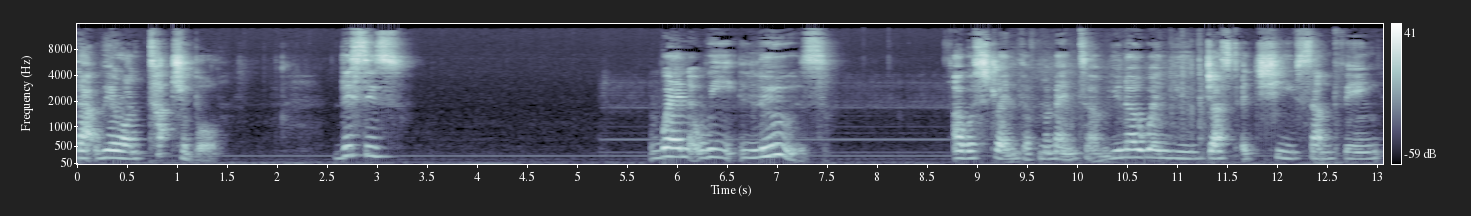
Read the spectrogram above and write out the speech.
that we're untouchable. This is when we lose our strength of momentum. You know, when you've just achieved something,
